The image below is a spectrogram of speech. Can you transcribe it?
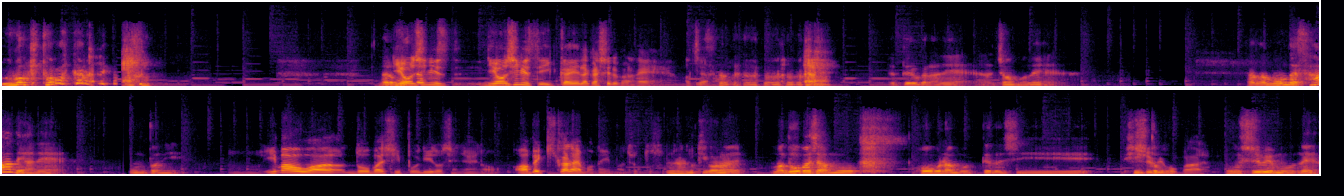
動きとろいからね。日本シリーズ、日本シリーズで1回やらかしてるからね、松山。やってるからね、チョンもね。ただ問題、サードやね、本当に。うん今は堂林一歩リードしてんじゃないの？阿部聞かないもんね、今ちょっとそうん、聞かない。まあ、堂林はもう、ホームランも打ってるし、ヒットも、守備もこな,、もう守備もね、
